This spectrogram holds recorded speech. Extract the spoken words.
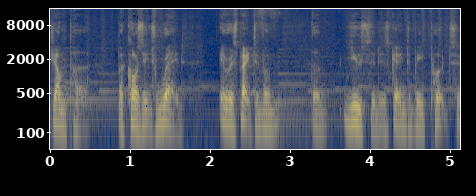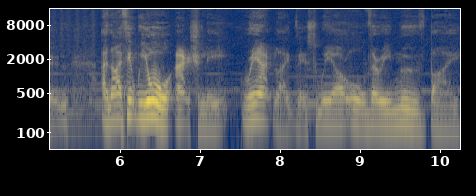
jumper because it's red, irrespective of the use that it's going to be put to. And I think we all actually react like this. We are all very moved by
